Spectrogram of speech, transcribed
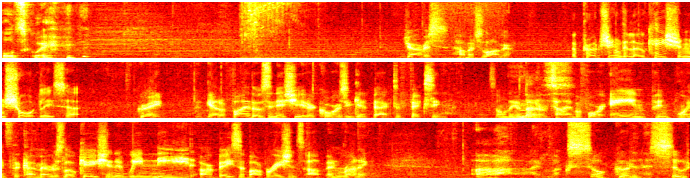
Hold square. Jarvis, how much longer? Approaching the location shortly, sir. Great. Got to find those initiator cores and get back to fixing. It's only a matter of time before AIM pinpoints the Chimera's location, and we need our base of operations up and running. Oh, I look so good in this suit.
